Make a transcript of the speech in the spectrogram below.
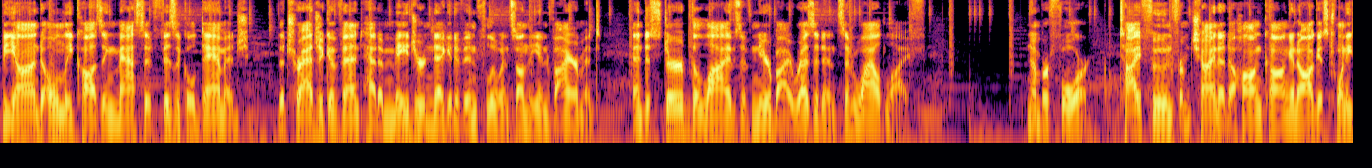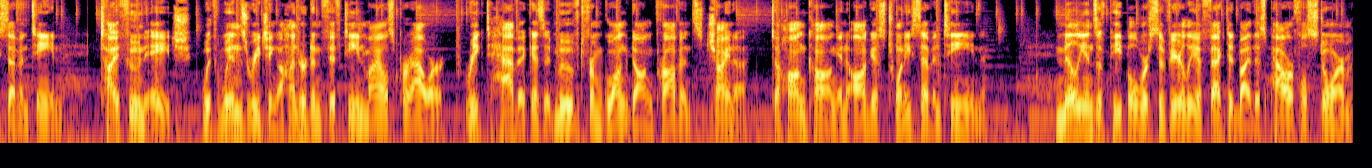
Beyond only causing massive physical damage, the tragic event had a major negative influence on the environment and disturbed the lives of nearby residents and wildlife. Number 4. Typhoon from China to Hong Kong in August 2017. Typhoon H, with winds reaching 115 miles per hour, wreaked havoc as it moved from Guangdong Province, China, to Hong Kong in August 2017. Millions of people were severely affected by this powerful storm,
